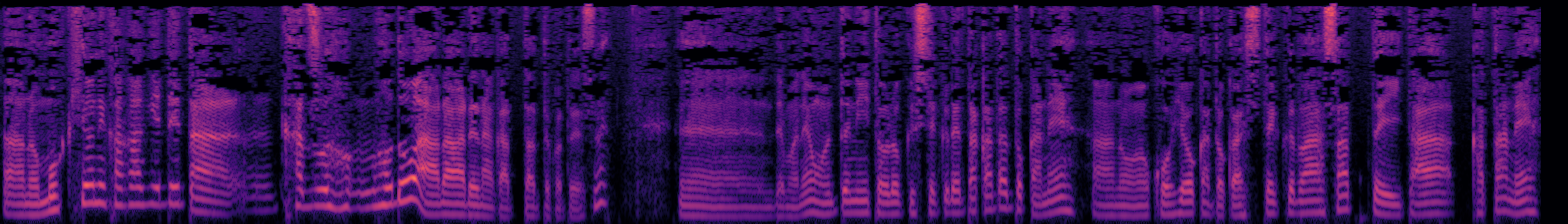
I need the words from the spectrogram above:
あの、目標に掲げてた数ほどは現れなかったってことですね。えー、でもね、本当に登録してくれた方とかね、あの、高評価とかしてくださっていた方ね、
